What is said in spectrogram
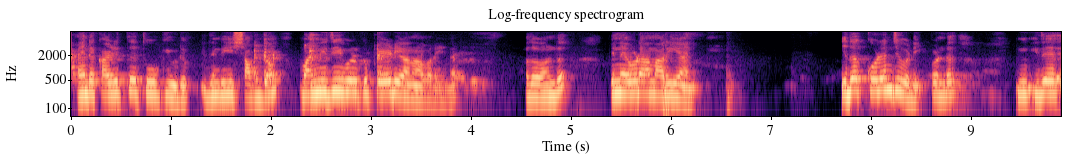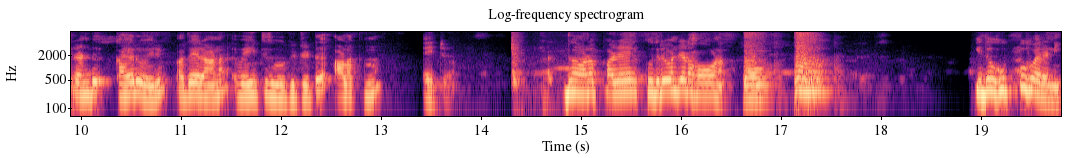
അതിന്റെ കഴുത്ത് തൂക്കി വിടും ഇതിന്റെ ഈ ശബ്ദം വന്യജീവികൾക്ക് പേടിയാന്നാ പറയുന്നത്. അതുകൊണ്ട് പിന്നെ എവിടാന്ന് അറിയാൻ. ഇത് കുഴഞ്ചുവടി. പണ്ട് ഇതേ രണ്ട് കയർ വരും. അതേലാണ് വെയിറ്റ് തൂക്കിയിട്ടിട്ട് അളക്കുന്ന ഏറ്റവും ഇത് നമ്മുടെ പഴയ കുതിരവണ്ടിയുടെ ഹോണ് ഇത് ഉപ്പ് ഭരണി.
